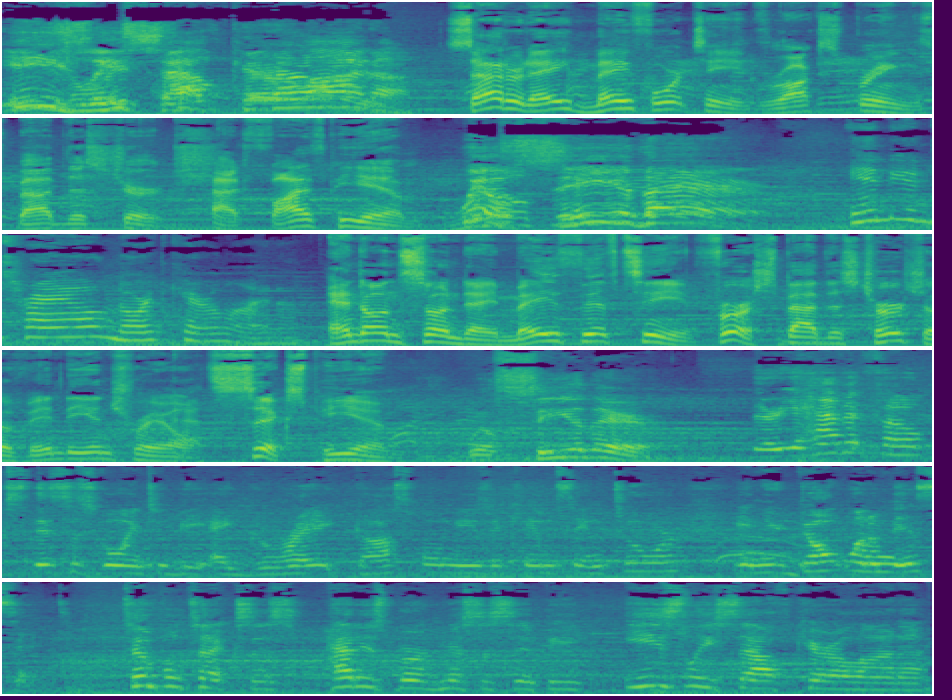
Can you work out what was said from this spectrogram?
Easley, South Carolina. Saturday, May 14th, Rock Springs Baptist Church at 5 p.m. We'll see you there. Indian Trail, North Carolina. And on Sunday, May 15th, First Baptist Church of Indian Trail at 6 p.m. We'll see you there. There you have it, folks. This is going to be a great gospel music hymn sing tour, and you don't want to miss it. Temple, Texas, Hattiesburg, Mississippi, Easley, South Carolina,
